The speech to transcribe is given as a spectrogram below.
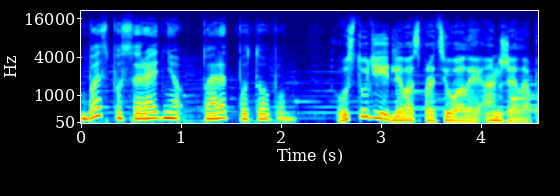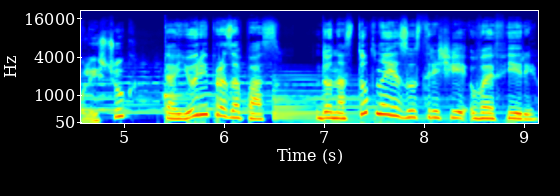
безпосередньо перед потопом. У студії для вас працювали Анжела Поліщук. Та Юрій Прозапас. До наступної зустрічі в ефірі.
